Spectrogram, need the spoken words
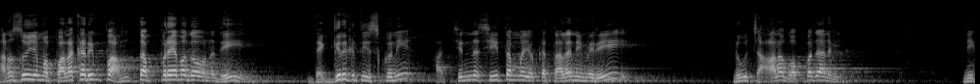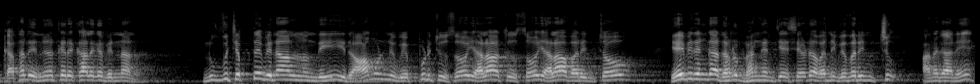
అనసూయమ్మ పలకరింపు అంత ప్రేమగా ఉన్నది. దగ్గరికి తీసుకుని ఆ చిన్న సీతమ్మ యొక్క తల నిమిరి నువ్వు చాలా గొప్పదానివి. నీ కథలు ఎన్నో రకాలుగా విన్నాను. నువ్వు చెప్తే వినాలనుంది ఈ రాముడిని నువ్వు ఎప్పుడు చూసో ఎలా చూసో ఎలా వరించో ఏ విధంగా ధనుర్భంగం చేశాడో అవన్నీ వివరించు అనగానే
